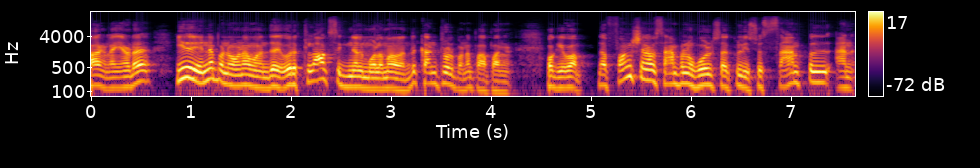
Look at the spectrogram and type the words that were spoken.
பாருங்களேன் என்னோட இது என்ன பண்ணுவாங்கன்னா வந்து ஒரு கிளாக் சிக்னல் மூலமாக வந்து கண்ட்ரோல் பண்ண பார்ப்பாங்க. ஓகேவா the function of sample and hold circle is to sample and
